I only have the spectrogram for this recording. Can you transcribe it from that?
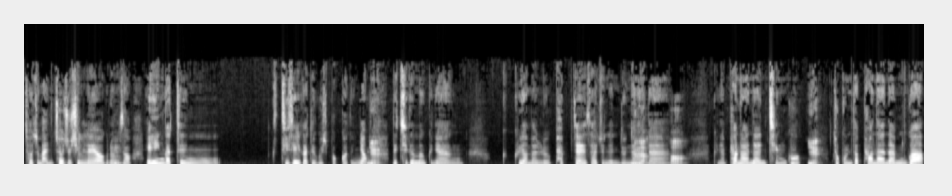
저 좀 앉혀 주실래요? 그러면서 애인 같은 DJ가 되고 싶었거든요. 예. 근데 지금은 그냥 그- 그야말로 밥잘 사주는 누나나 어, 그냥 편안한 친구, 예. 조금 더 편안함과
